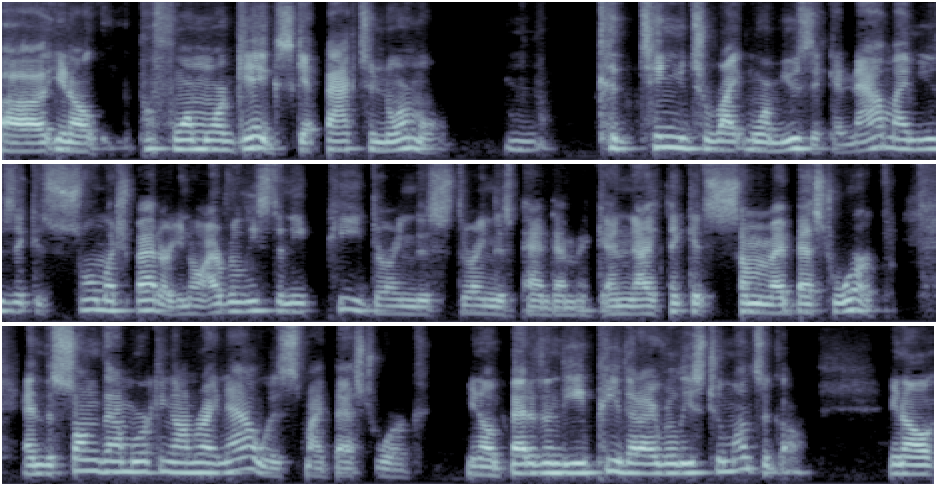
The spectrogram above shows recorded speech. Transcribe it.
uh, you know, perform more gigs, get back to normal, continue to write more music. And now my music is so much better. You know, I released an EP during this during this pandemic, and I think it's some of my best work. And the song that I'm working on right now is my best work you know, better than the EP that I released two months ago. You know,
